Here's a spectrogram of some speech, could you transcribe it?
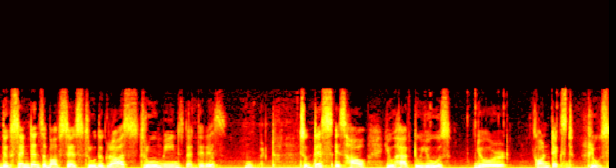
The sentence above says through the grass, through means that there is movement. So this is how you have to use your context clues.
